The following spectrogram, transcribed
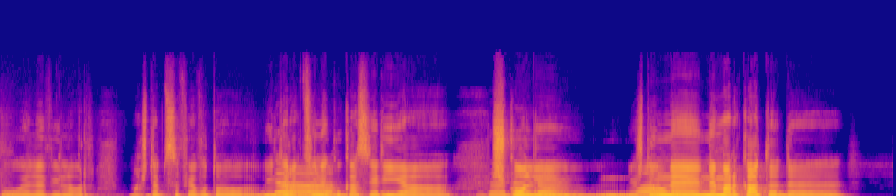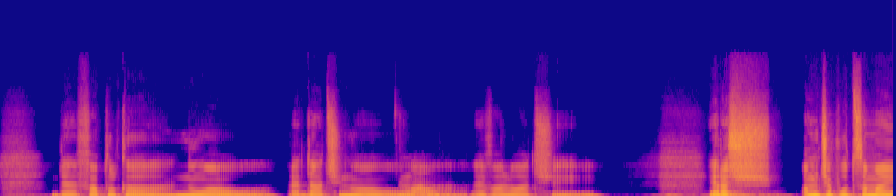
cu elevilor. Mă aștept să fi avut o interacțiune da. cu caseria da, școlii, da, da. eu știu, wow. ne, nemarcată de de faptul că nu au predat și nu au wow. Uh, evaluat și iarăși am început să mai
